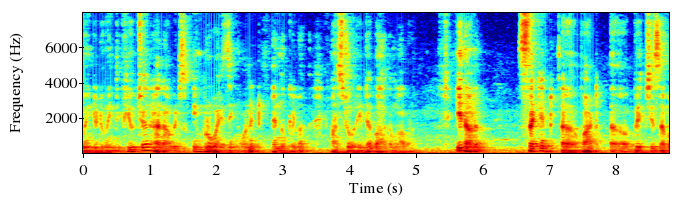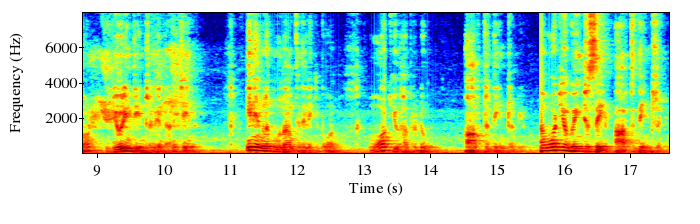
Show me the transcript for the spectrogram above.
going to do in the future and how it's improvising on it എന്നൊക്കെയുള്ള ആ സ്റ്റോറിന്റെ ഭാഗമാവണം. ഇതാണ് second part which is about during the interview എന്താണ് ചെയ്യുന്നത്. ഇനി ഞങ്ങൾ മൂന്നാമത്തേതിലേക്ക് പോവാം. What you have to do after the interview what you going to say after the interview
